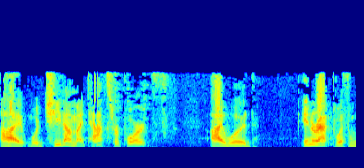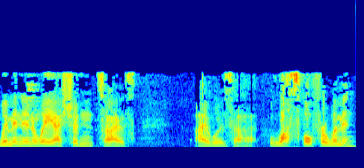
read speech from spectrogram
I would cheat on my tax reports. I would interact with women in a way I shouldn't. So I was, I was uh, lustful for women.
